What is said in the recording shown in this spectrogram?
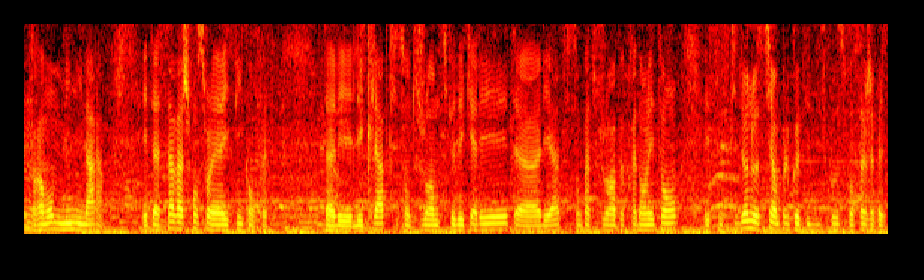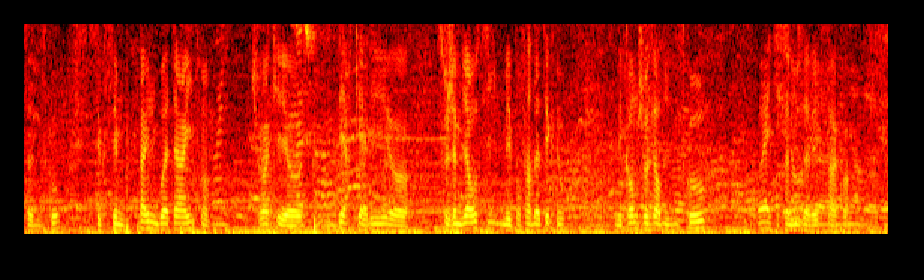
vraiment minimales. Et t'as ça vachement sur les rythmiques en fait. T'as les, les claps qui sont toujours un petit peu décalés, t'as les hâtes qui sont pas toujours à peu près dans les temps. Et c'est ce qui donne aussi un peu le côté disco, c'est pour ça que j'appelle ça disco. C'est que c'est pas une boîte à rythme, Oui. tu vois, qui est euh, hyper calée. euh, ce que j'aime bien aussi, mais pour faire de la techno. Mais quand je veux faire du disco, tu s'amuse avec ça, quoi. manière de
